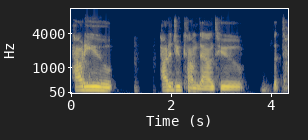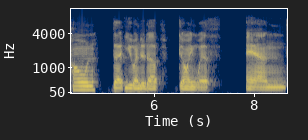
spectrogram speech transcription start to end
how do you how did you come down to the tone that you ended up going with and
